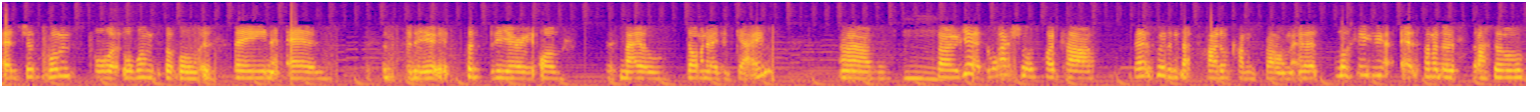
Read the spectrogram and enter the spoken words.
it's just women's sport or women's football is seen as a subsidiary, subsidiary of this male-dominated game. Um, mm. So, yeah, the White Shorts podcast, that's where the title comes from, and it's looking at some of those subtle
